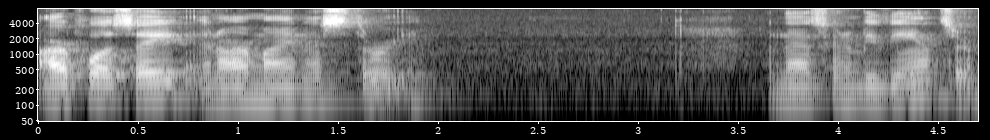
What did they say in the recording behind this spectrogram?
r plus 8 and r minus 3. And that's going to be the answer.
